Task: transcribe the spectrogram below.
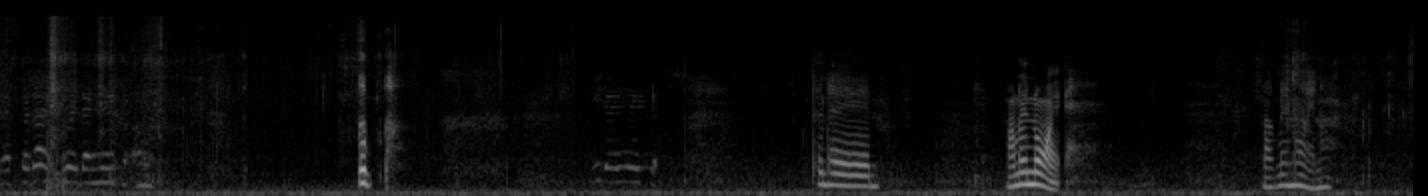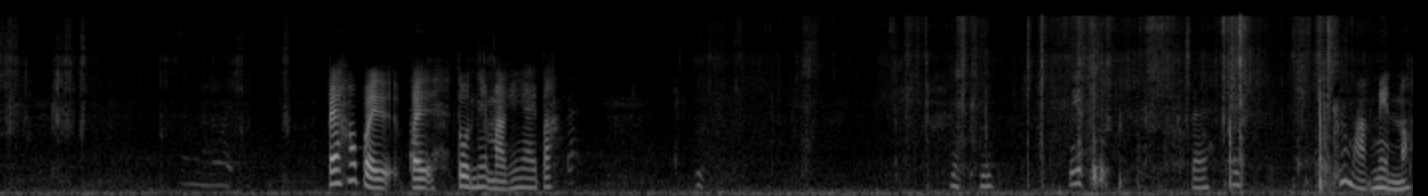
แบบก็ได้ด้วยได้เนี่ยก็เอา อึบ นี่ได้เนี่ยเก็บ แทนแทนมักได้หน่อยมักได้หน่อยเนาะไปเข้าไปไปต้นเนี่ยหมากยังไงปะนี่นี่นี่แต่คือหมากเหม็นเนาะ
